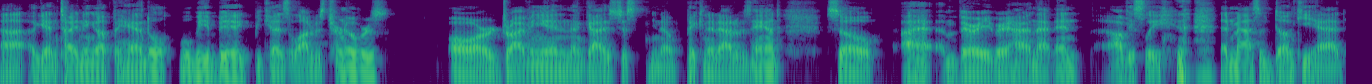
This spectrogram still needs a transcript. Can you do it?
Uh, again, tightening up the handle will be big because a lot of his turnovers are driving in and then guys just, you know, picking it out of his hand. So I am very, very high on that. And obviously, that massive dunk he had,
